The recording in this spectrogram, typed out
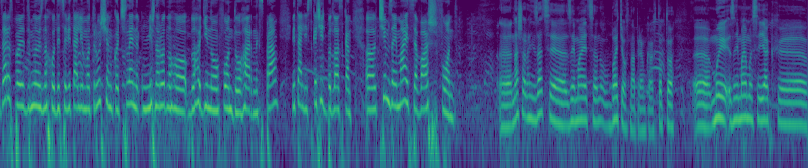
Зараз переді мною знаходиться Віталій Матрущенко, член міжнародного благодійного фонду гарних справ. Віталій, скажіть, будь ласка, е, чим займається ваш фонд? Е, Наша організація займається ну, в багатьох напрямках. Тобто е, ми займаємося як е,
